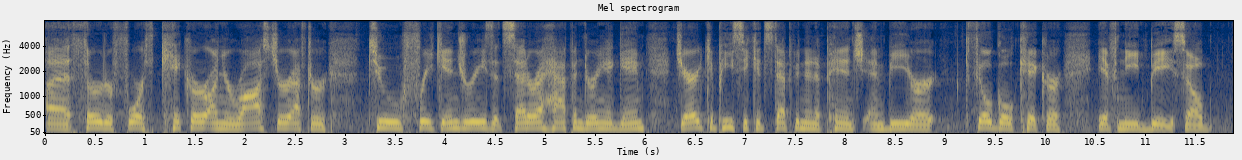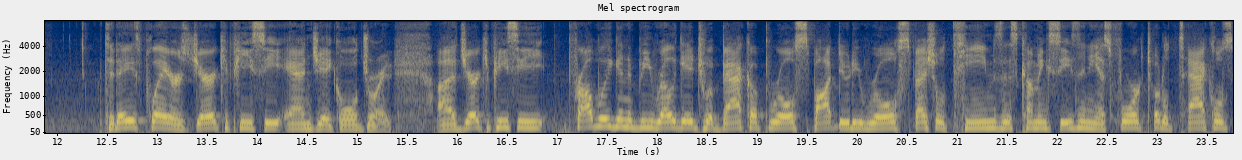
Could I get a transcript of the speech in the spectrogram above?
a third or fourth kicker on your roster after two freak injuries, etc., happened during a game, Jared Kapisi could step in in a pinch and be your field goal kicker if need be. So Today's players, Jared Kapisi and Jake Oldroyd. Uh, Jared Kapisi probably going to be relegated to a backup role, spot duty role, special teams this coming season. He has four total tackles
